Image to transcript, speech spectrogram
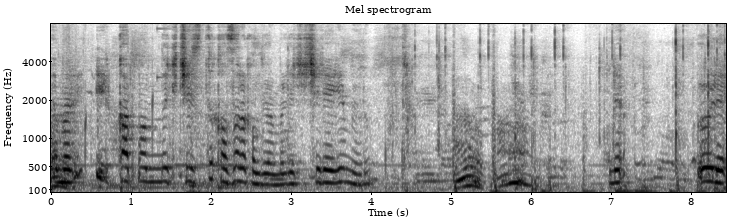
Hemen ilk katmanındaki chest'i kazarak alıyorum. Böyle içeriye girmiyorum. Yine öyle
